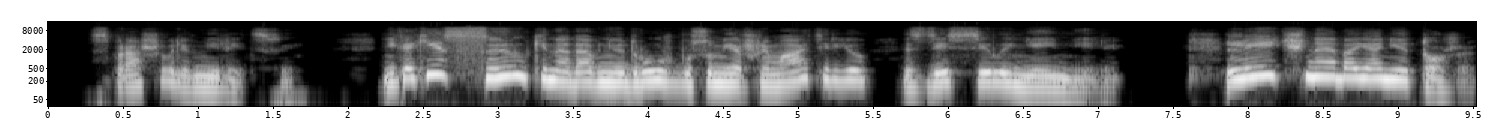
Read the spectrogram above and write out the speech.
— спрашивали в милиции. Никакие ссылки на давнюю дружбу с умершей матерью здесь силы не имели. Личное обаяние тоже.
